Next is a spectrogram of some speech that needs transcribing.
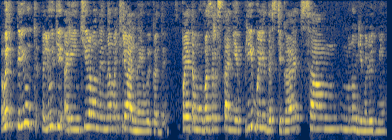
В этот период люди ориентированы на материальные выгоды, поэтому возрастание прибыли достигается многими людьми.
